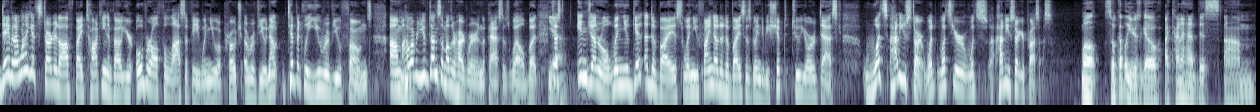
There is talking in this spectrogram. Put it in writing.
David, I want to get started off by talking about your overall philosophy when you approach a review. Now, typically you review phones. Um, mm-hmm. However, you've done some other hardware in the past as well. But yeah. just in general, when you get a device, when you find out a device is going to be shipped to your desk, what's how do you start? What what's your what's how do you start your process? Well, so a couple years ago, I kind of had this. Um,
